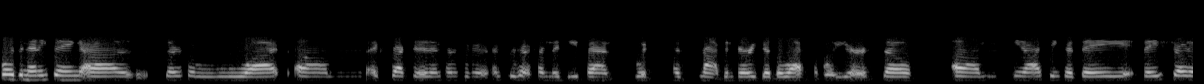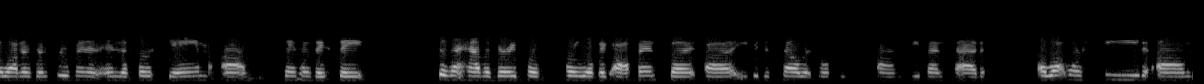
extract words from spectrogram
more than anything, uh, there's a lot um, expected in terms of improvement from the defense, which has not been very good the last couple of years. So, um, you know, I think that they they showed a lot of improvement in, in the first game. Um, San Jose State doesn't have a very pro- prolific offense, but uh, you could just tell that Tulsa's um, defense had a lot more speed, um,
